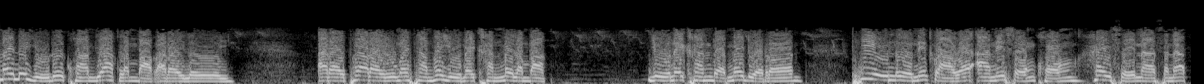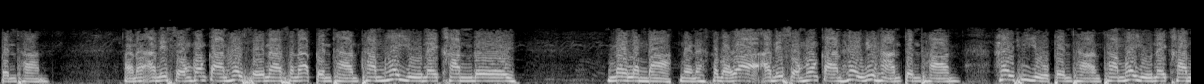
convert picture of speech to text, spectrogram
ไม่ได้อยู่ด้วยความยากลำบากอะไรเลย อะไรเพราะอะไรรู้ไหมทำให้อยู่ในคันไม่ลำบากอยู่ในคันแบบไม่เดือดร้อน ที่อื่นๆนี่กล่าวไว้อานิสงส์ของให้เสนาสนะเป็นทานอันนะอานิสงส์ของการให้เสนาสนะเป็นทานทำให้อยู่ในคันโดยไม่ลำบากเนี่ยนะเขาบอกว่าอานิสงส์ของการให้วิหารเป็นทาน ให้ที่อยู่เป็นทานทำให้อยู่ในคัน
